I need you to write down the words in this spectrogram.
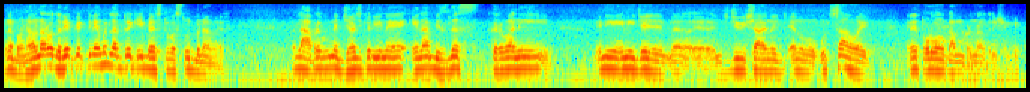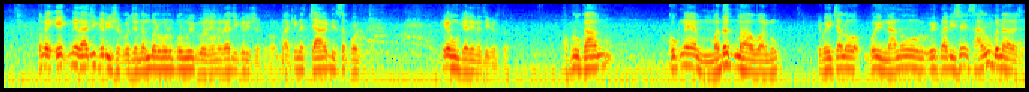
અને બનાવનારો દરેક વ્યક્તિને એમ જ લાગતું હોય કે એ બેસ્ટ વસ્તુ જ બનાવે છે. એટલે આપણે કોઈને જજ કરીને એના બિઝનેસ કરવાની એની એની જે જીવિષા એનું એનું ઉત્સાહ હોય, એને તોડવાનું કામ પણ ન કરી શકીએ. તમે એકને રાજી કરી શકો, જે નંબર વન ઉપર મૂક્યો છે એને રાજી કરી શકો. બાકીના ચાર ડિસઅપોઇન્ટ થાય. એ હું ક્યારેય નથી કરતો. આપણું કામ કોકને મદદમાં આવવાનું કે ભાઈ ચાલો કોઈ નાનો વેપારી છે, સારું બનાવે છે.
